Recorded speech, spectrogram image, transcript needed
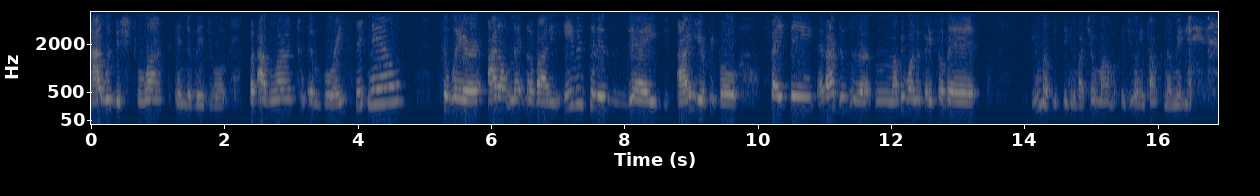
I would distract individuals but I've learned to embrace it now to where I don't let nobody, even to this day, I hear people say things, and I just, uh, mm, I'll be wanting to say so bad, you must be thinking about your mama because you ain't talking to me.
